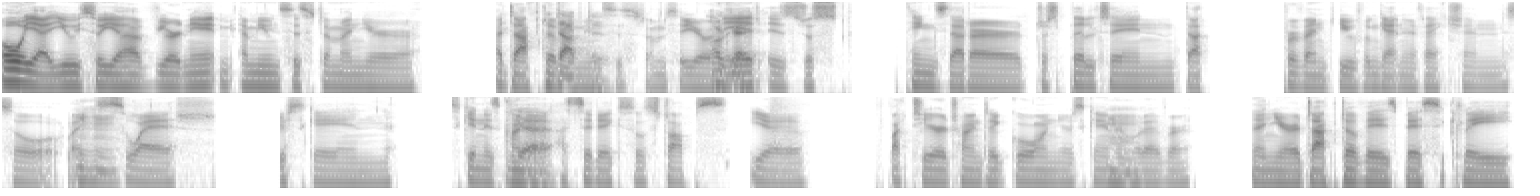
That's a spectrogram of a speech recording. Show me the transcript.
Oh yeah, you so you have your innate immune system and your adaptive, immune system. So your Okay. innate is just things that are just built in that prevent you from getting infection. So like Mhm. sweat, your skin. Skin is kind of Yeah. acidic, so stops yeah bacteria trying to grow on your skin Mm. and whatever. Then your adaptive is basically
